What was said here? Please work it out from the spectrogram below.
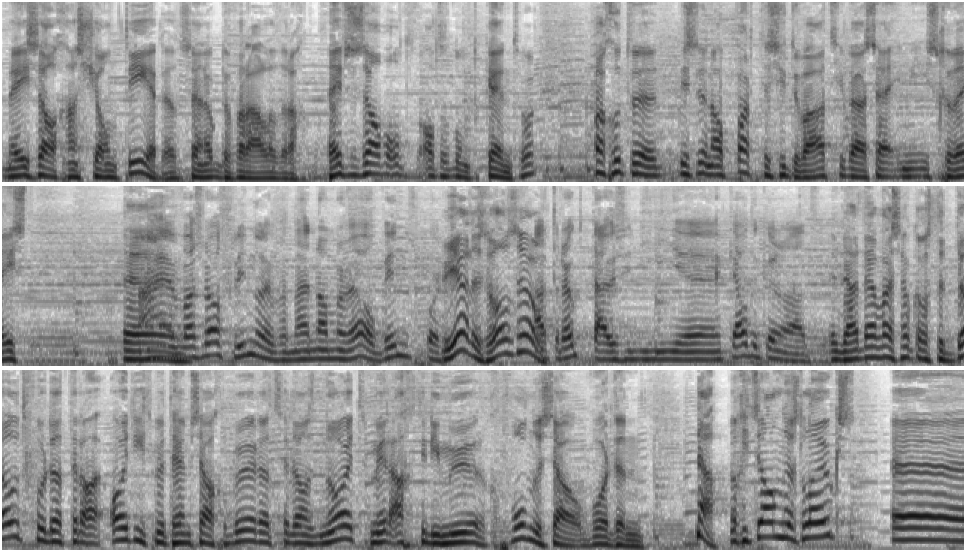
mee zal gaan chanteren. Dat zijn ook de verhalen erachter. Dat heeft ze zelf altijd, altijd ontkend hoor. Maar goed, uh, het is een aparte situatie waar zij in is geweest. Uh, maar hij was wel vriendelijk, want hij nam er wel op wintersport. Ja, dat is wel zo. Hij had er ook thuis in die uh, kelder kunnen laten. Daar was ook als de dood voor dat er ooit iets met hem zou gebeuren... dat ze dan nooit meer achter die muur gevonden zou worden. Nou, nog iets anders leuks. Uh,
